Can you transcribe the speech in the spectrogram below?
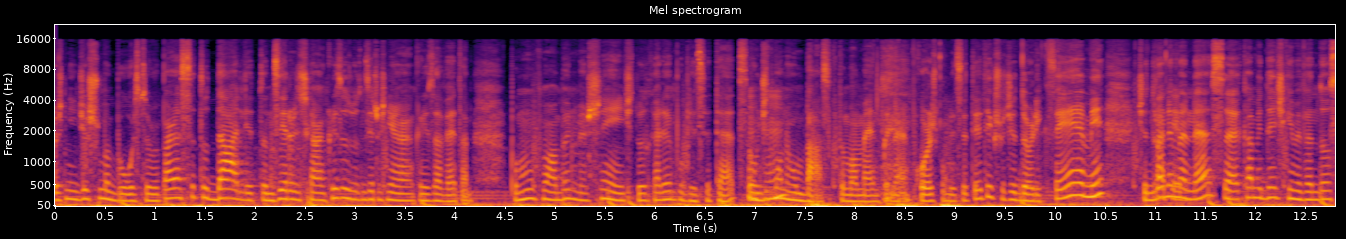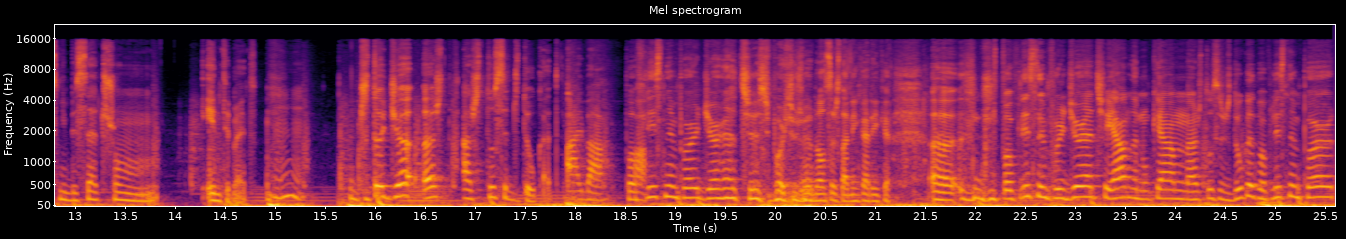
është një gjë shumë e bukur, sepse para se të dalësh të nxjerrësh diçka nga kriza, duhet të nxjerrësh një herë nga kriza veten. Po po ma bëjnë me shenjë që duhet të kalojmë në publicitet, se unë mm -hmm. gjithmonë humbas këtë momentin e kur është publiciteti, kështu që do rikthehemi, qëndroni me ne se kam idenë që kemi vendosur një bisedë shumë intimate. Mm. Çdo gjë është ashtu siç duket. Alba, po, po. flisnim për gjërat që po që vendosesh tani në karrige. Ë, uh, po flisnim për gjërat që janë dhe nuk janë ashtu siç duket, po flisnim për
